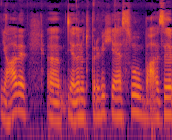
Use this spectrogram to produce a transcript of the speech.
jave. Uh, jedan od prvih jesu baze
